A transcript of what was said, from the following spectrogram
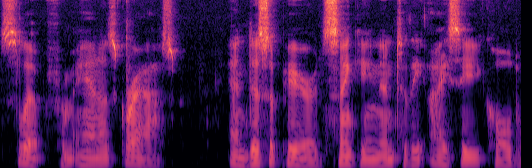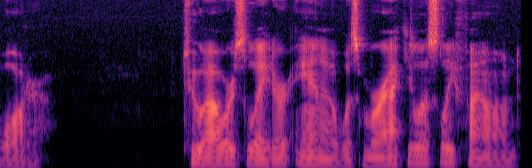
slipped from Anna's grasp and disappeared, sinking into the icy cold water. Two hours later, Anna was miraculously found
